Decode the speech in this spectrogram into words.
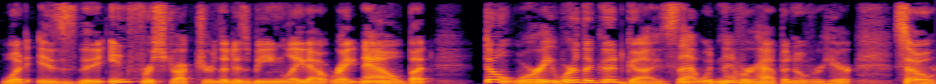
what is the infrastructure that is being laid out right now. But don't worry, we're the good guys. That would never happen over here. So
